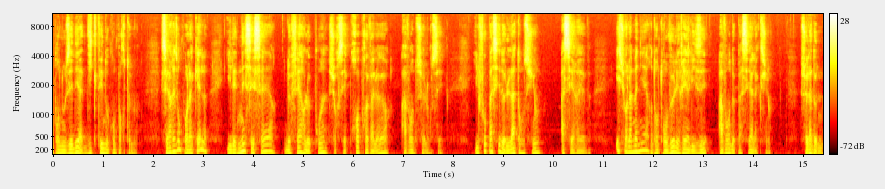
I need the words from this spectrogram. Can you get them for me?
pour nous aider à dicter nos comportements. C'est la raison pour laquelle il est nécessaire de faire le point sur ses propres valeurs avant de se lancer. Il faut passer de l'attention à ses rêves et sur la manière dont on veut les réaliser avant de passer à l'action. Cela donne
